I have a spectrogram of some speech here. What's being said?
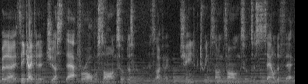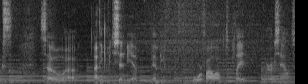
But I think I can adjust that for all the songs, so it doesn't. It's not going to change between song and song. So it's just sound effects. So uh, I think if you just send me a MP4 file, I'll just play it where it sounds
